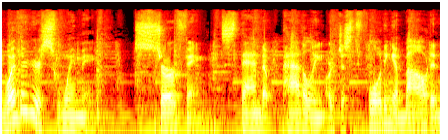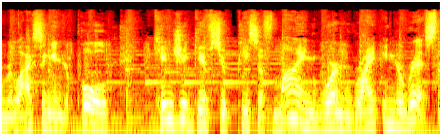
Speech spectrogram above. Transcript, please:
Whether you're swimming, surfing, stand up paddling, or just floating about and relaxing in your pool, Kingii gives you peace of mind worn right in your wrist.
